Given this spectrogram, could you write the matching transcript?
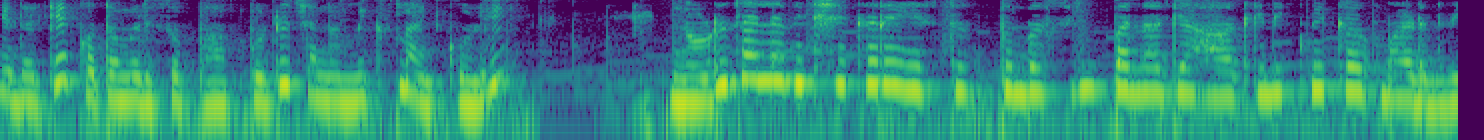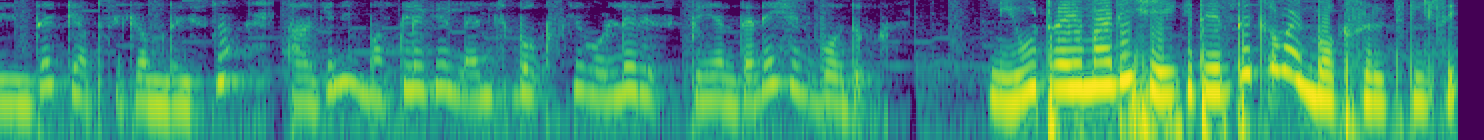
ಇದಕ್ಕೆ ಕೊತ್ತಂಬರಿ ಸೊಪ್ಪು ಹಾಕ್ಬಿಟ್ಟು ಚೆನ್ನಾಗಿ ಮಿಕ್ಸ್ ಮಾಡ್ಕೊಳ್ಳಿ. ನೋಡಿದ್ರಲ್ಲ ವೀಕ್ಷಕರೇ, ಎಷ್ಟು ತುಂಬ ಹಾಗೇನೆ ಕ್ವಿಕ್ ಆಗಿ ಮಾಡಿದ್ವಿ ಅಂತ ಕ್ಯಾಪ್ಸಿಕಮ್ ರೈಸ್ನ ಹಾಗೆಯೇ ಮಕ್ಕಳಿಗೆ ಲಂಚ್ ಬಾಕ್ಸ್ಗೆ ಒಳ್ಳೆ ರೆಸಿಪಿ ಅಂತಲೇ ಹೇಳ್ಬೋದು. ನೀವು ಟ್ರೈ ಮಾಡಿ ಹೇಗಿದೆ ಅಂತ ಕಮೆಂಟ್ ಬಾಕ್ಸಲ್ಲಿ ತಿಳಿಸಿ.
